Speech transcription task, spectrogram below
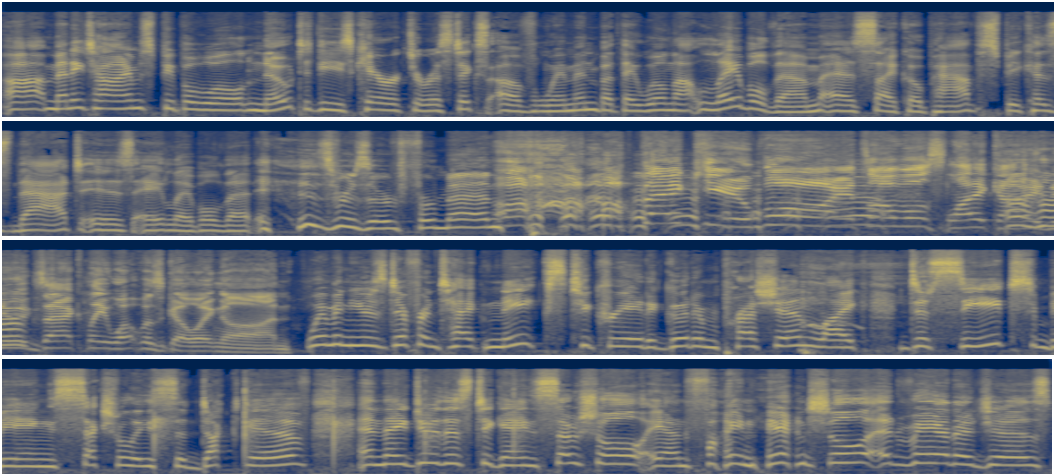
Uh, many times people will note these characteristics of women, but they will not label them as psychopaths because that is a label that is reserved for men. oh, thank you, boy. It's almost like I Uh-huh. knew exactly what was going on. Women use different techniques to create a good impression, like deceit, being sexually seductive, and they do this to gain social and financial advantages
